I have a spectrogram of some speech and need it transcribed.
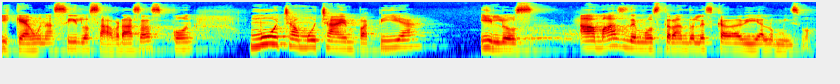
y que aún así los abrazas con mucha, mucha empatía y los amas demostrándoles cada día lo mismo.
